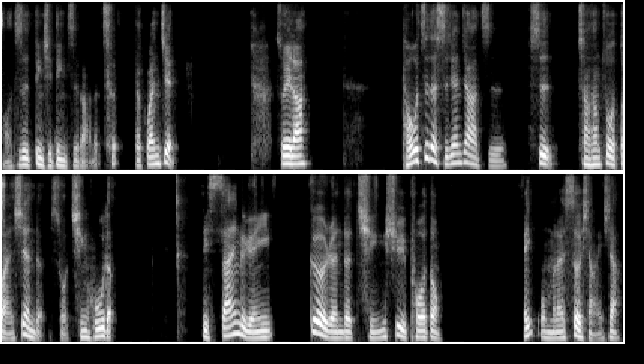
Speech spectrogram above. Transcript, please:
哦，这是定期定值法的策的关键。所以啦，投资的时间价值是常常做短线的所轻忽的。第三个原因，个人的情绪波动。哎，我们来设想一下，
